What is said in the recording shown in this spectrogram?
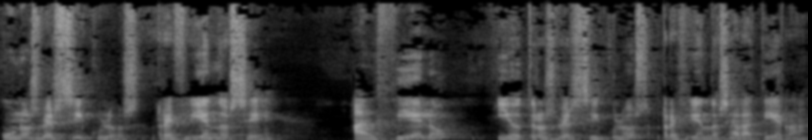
unos versículos refiriéndose al cielo y otros versículos refiriéndose a la tierra.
